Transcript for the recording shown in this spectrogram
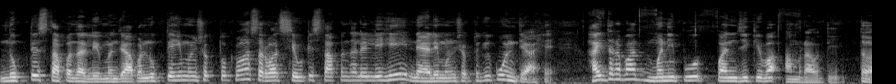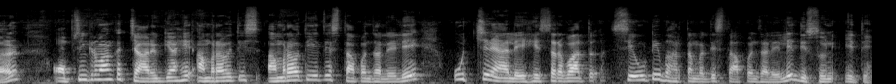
नुकतेच स्थापन झालेले म्हणजे आपण नुकतेही म्हणू शकतो किंवा सर्वात शेवटी स्थापन झालेले हे न्यायालय म्हणू शकतो की कोणते आहे? हैदराबाद मणिपूर पणजी किंवा अमरावती. तर ऑप्शन क्रमांक चार योग्य आहे. अमरावती अमरावती येथे स्थापन झालेले उच्च न्यायालय हे सर्वात शेवटी भारतामध्ये स्थापन झालेले दिसून येते.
